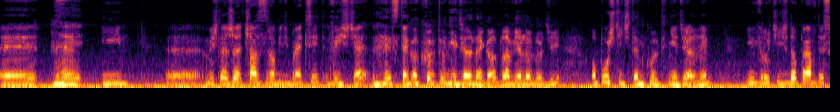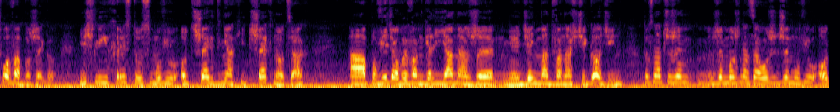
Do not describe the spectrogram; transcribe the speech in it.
E, e, I e, myślę, że czas zrobić Brexit, wyjście z tego kultu niedzielnego dla wielu ludzi, opuścić ten kult niedzielny i wrócić do prawdy Słowa Bożego. Jeśli Chrystus mówił o trzech dniach i trzech nocach, a powiedział w Ewangelii Jana, że dzień ma 12 godzin, to znaczy, że, że można założyć, że mówił o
